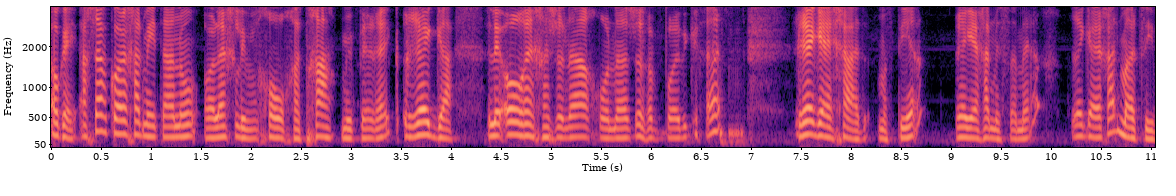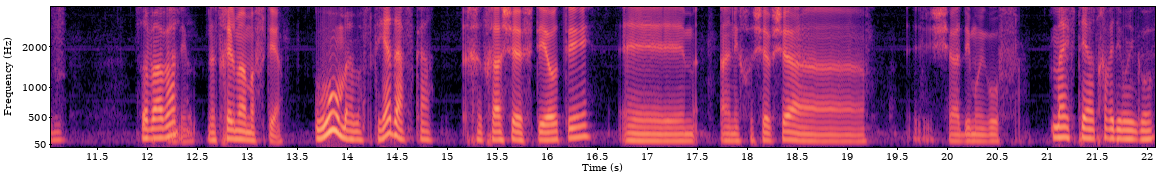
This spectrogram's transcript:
אוקיי, עכשיו כל אחד מאיתנו הולך לבחור חתיכה מפרק, רגע לאורך השנה האחרונה של הפודקאסט, רגע אחד מפתיע, רגע אחד משמח, רגע אחד מעציב. סבבה? מדהים. נתחיל מהמפתיע. או, מהמפתיע דווקא. חתיכה שהפתיע אותי, אמ, אני חושב שה... שהדימוי גוף. מה הפתיע אותך בדימוי גוף?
